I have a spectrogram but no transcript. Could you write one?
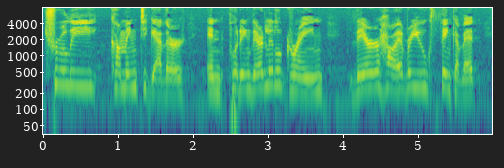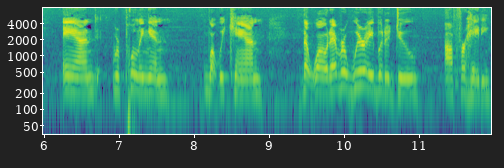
truly coming together and putting their little grain there, however you think of it, and we're pulling in what we can, that whatever we're able to do uh, for Haiti.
